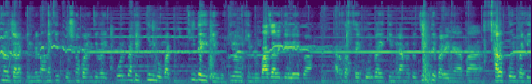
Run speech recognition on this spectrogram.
আপনারা যারা কিনবেন, অনেকেই প্রশ্ন করেন যে, ভাই কোয়েল পাখি কিনবো বাট কি দেখে কিনবো? কীভাবে কিনবো? বাজারে গেলে বা কারও কাছ থেকে কোয়েল পাখি কিনলে আমরা তো জিততে পারি না বা খারাপ কোয়েল পাখি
